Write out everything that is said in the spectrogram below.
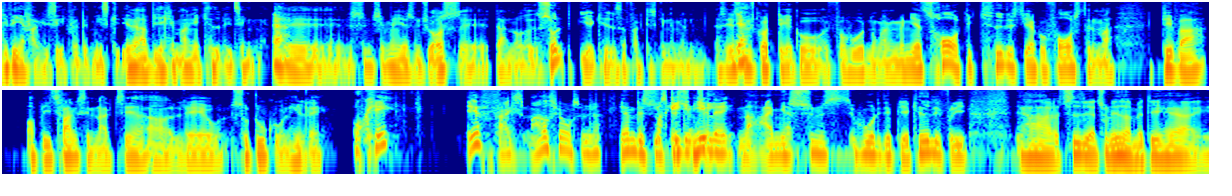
Det ved jeg faktisk ikke, hvad det mest... Der er virkelig mange kedelige ting, ja. øh, synes jeg. Men jeg synes jo også, øh, der er noget sundt i at kede sig faktisk indimellem. Altså, jeg ja. synes godt, det kan gå for hurtigt nogle gange. Men jeg tror, det kedeligste, jeg kunne forestille mig, det var at blive tvangsindlagt til at lave sudoku en hel dag. Okay. Det er faktisk meget sjovt, synes jeg. Jamen, det, Måske det ikke en hel dag. Jeg, nej, men jeg synes hurtigt, det bliver kedeligt, fordi jeg har tidligere turneret med det her øh,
